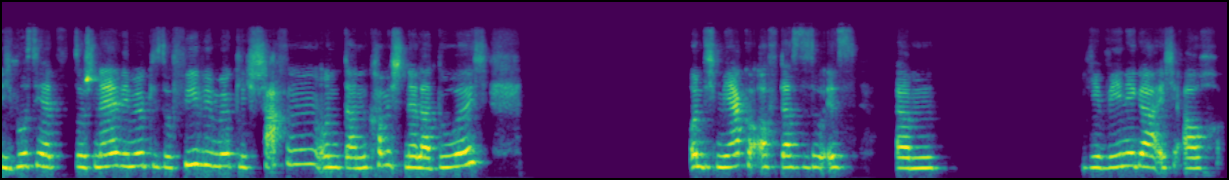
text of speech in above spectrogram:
ich muss jetzt so schnell wie möglich, so viel wie möglich schaffen und dann komme ich schneller durch. Und ich merke oft, dass es so ist, ähm, je weniger ich auch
